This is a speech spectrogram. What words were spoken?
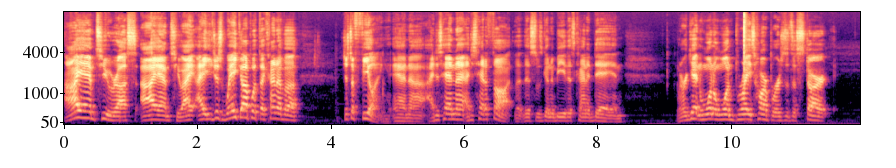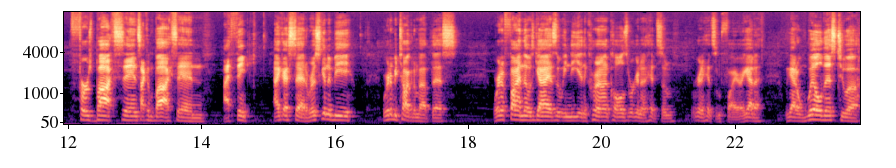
I am too, Russ. I am too. I, I you just wake up with a kind of a just a feeling, and uh, I just had an, I just had a thought that this was going to be this kind of day, and when we're getting one on one Bryce Harper's as a start, first box in, second box in. I think, like I said, we're just going to be we're to be talking about this. We're to find those guys that we need in the Chronicles. We're to hit some we're to hit some fire. I gotta we gotta will this to a,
